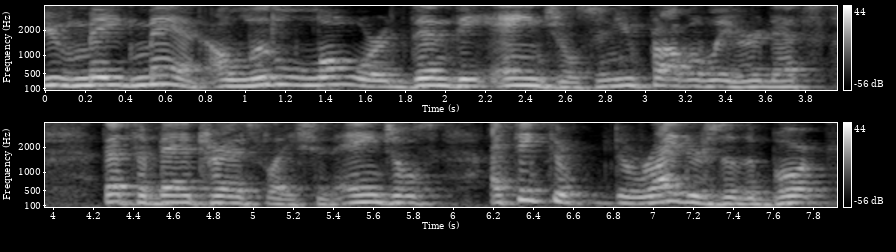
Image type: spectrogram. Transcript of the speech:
You've made man a little lower than the angels, and you've probably heard that's that's a bad translation. Angels. I think the, the writers of the book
